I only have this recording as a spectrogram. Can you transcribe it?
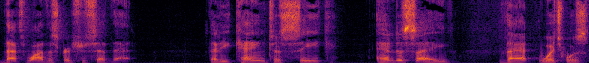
that's why the scripture said that that he came to seek and to save that which was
